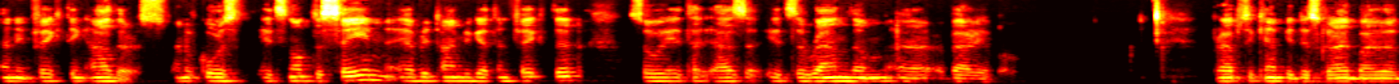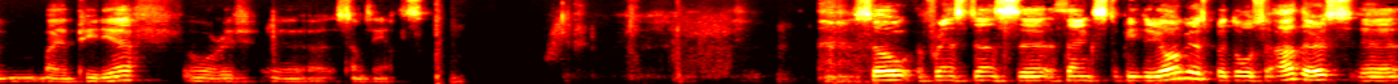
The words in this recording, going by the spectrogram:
and infecting others. And of course, it's not the same every time you get infected, so it has a, it's a random uh, variable. Perhaps it can be described by a, by a PDF or if, uh, something else. So, for instance, uh, thanks to Peter Jagers, but also others, uh,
